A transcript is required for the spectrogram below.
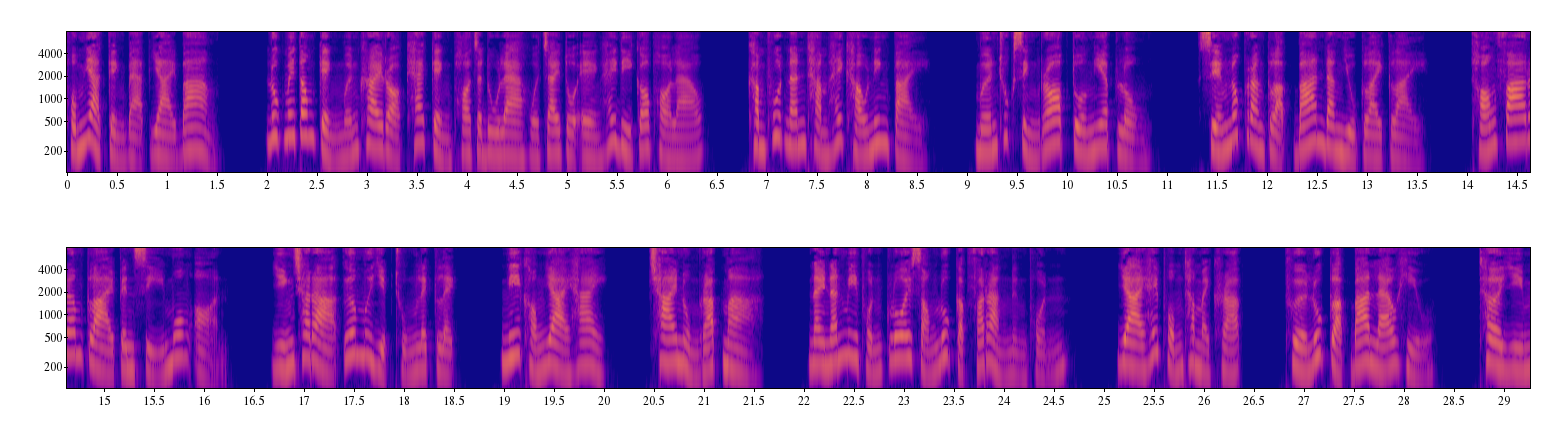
ผมอยากเก่งแบบยายบ้าง ลูกไม่ต้องเก่งเหมือนใครหรอกแค่เก่งพอจะดูแลหัวใจตัวเองให้ดีก็พอแล้วคำพูดนั้นทำให้เขานิ่งไป เหมือนทุกสิ่งรอบตัวเงียบลง เสียงนกรังกลับบ้านดังอยู่ไกลๆ ท้องฟ้าเริ่มกลายเป็นสีม่วงอ่อน หญิงชราเอื้อมมือหยิบถุงเล็กๆ นี่ของยายให้ ชายหนุ่มรับมา ในนั้นมีผลกล้วยสองลูกกับฝรั่งหนึ่งผล ยายให้ผมทำไมครับ เผื่อลูกกลับบ้านแล้วหิว เธอยิ้ม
